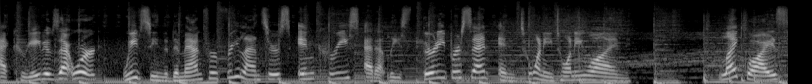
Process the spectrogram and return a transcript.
At Creatives at Work, we've seen the demand for freelancers increase at at least 30% in 2021. Likewise,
